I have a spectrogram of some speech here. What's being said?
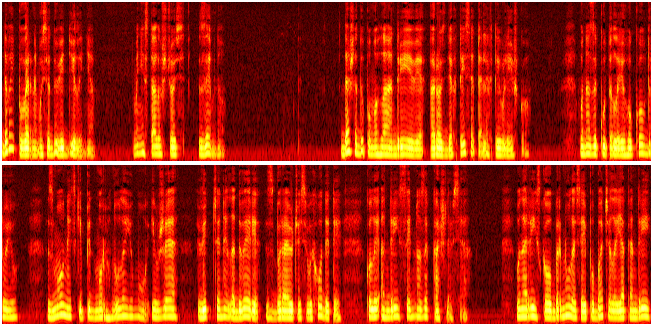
Давай повернемося до відділення. Мені стало щось зимно. Даша допомогла Андрієві роздягтися та лягти в ліжко. Вона закутала його ковдрою, змовницьки підморгнула йому і вже відчинила двері, збираючись виходити, коли Андрій сильно закашлявся. Вона різко обернулася і побачила, як Андрій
